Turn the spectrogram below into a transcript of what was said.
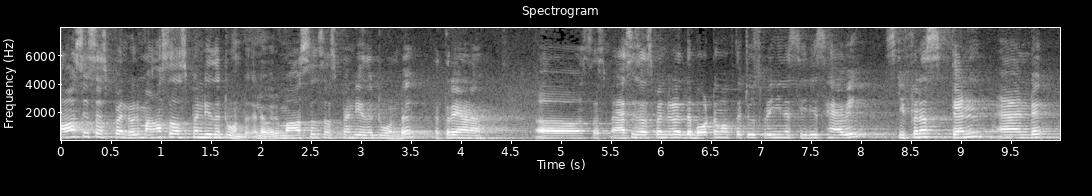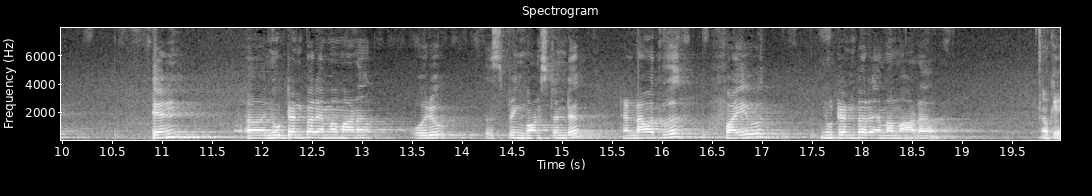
മാസ് സസ്പെൻഡ് ഒരു മാസ് സസ്പെൻഡ് ചെയ്തിട്ടുമുണ്ട് അല്ലേ? ഒരു മാസ് സസ്പെൻഡ് ചെയ്തിട്ടുമുണ്ട്. എത്രയാണ്? Mass suspend at the bottom of the two spring in a series having stiffness ten and ten newton per M M ആണ് ഒരു സ്പ്രിംഗ് കോൺസ്റ്റന്റ് രണ്ടാമത്തത് five newton per M M ആണ്. ഓക്കെ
